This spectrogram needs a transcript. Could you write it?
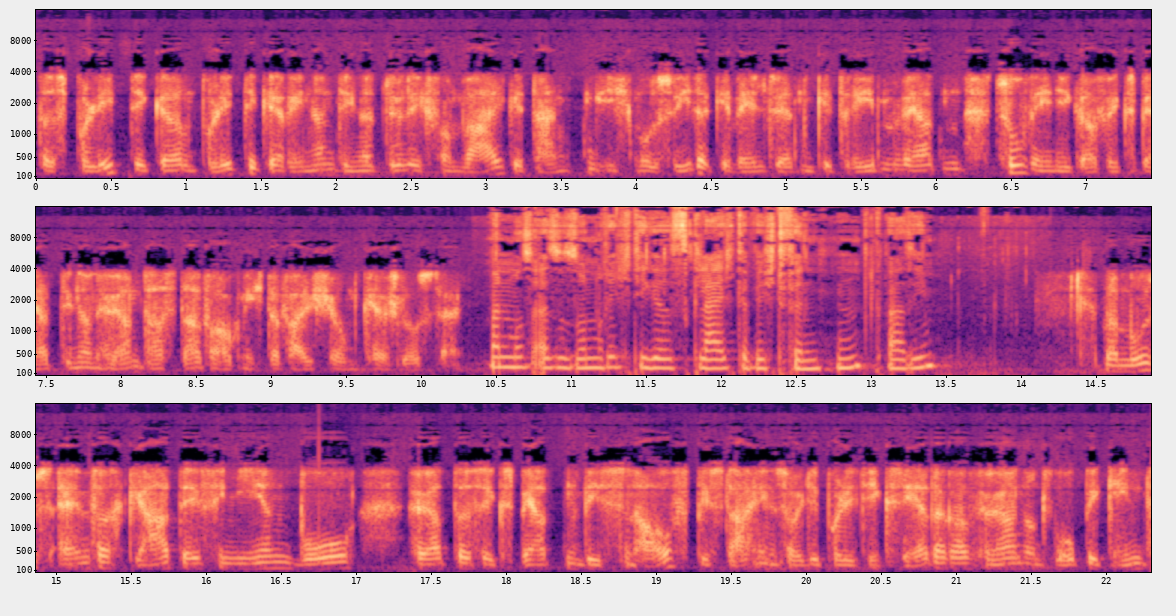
dass Politiker Politiker und Politikerinnen, die natürlich vom Wahlgedanken, ich muss wiedergewählt werden, getrieben werden, zu wenig auf Expertinnen hören. Das darf auch nicht der falsche Umkehrschluss sein. Man muss also so ein richtiges Gleichgewicht finden, quasi. Man muss einfach klar definieren, wo hört das Expertenwissen auf. Bis dahin soll die Politik sehr darauf hören und wo beginnt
